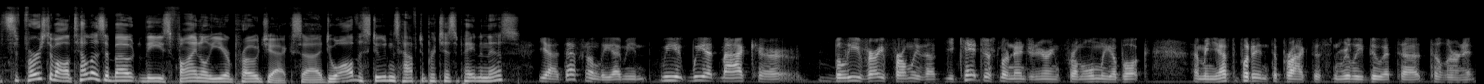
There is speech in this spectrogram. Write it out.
so first of all, tell us about these final year projects. Uh, do all the students have to participate in this? Yeah, definitely. I mean, we we at MAC uh, believe very firmly that you can't just learn engineering from only a book. I mean, you have to put it into practice and really do it to, to learn it.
